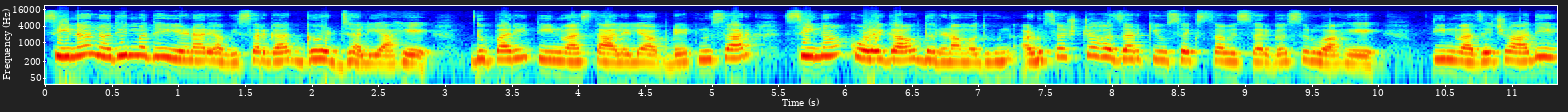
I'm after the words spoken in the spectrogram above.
सीना नदीमध्ये येणाऱ्या विसर्गात घट झाली आहे. दुपारी तीन वाजता आलेल्या अपडेटनुसार सीना कोळेगाव धरणामधून अडुसष्ट हजार क्युसेक्सचा विसर्ग सुरू आहे. तीन वाजेच्या आधी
